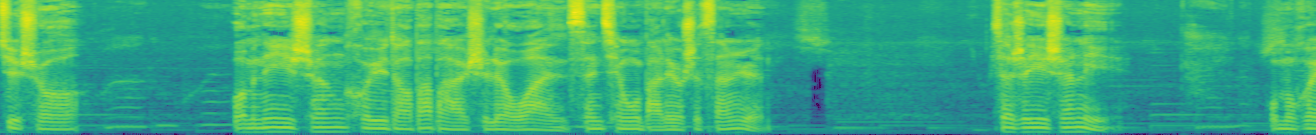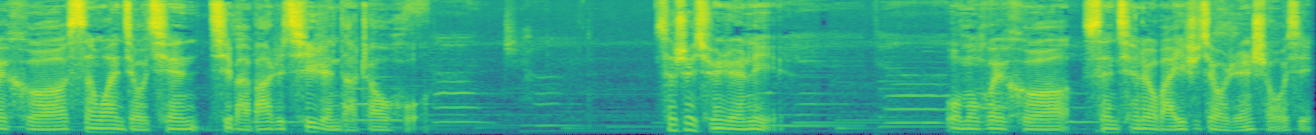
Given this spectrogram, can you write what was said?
据说，我们的一生会遇到八百二十六万三千五百六十三人，在这一生里，我们会和三万九千七百八十七人打招呼，在这群人里，我们会和三千六百一十九人熟悉，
